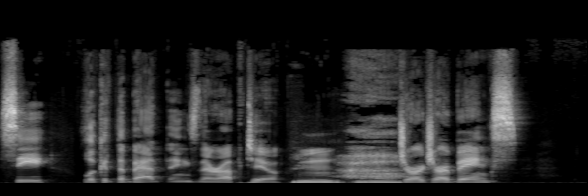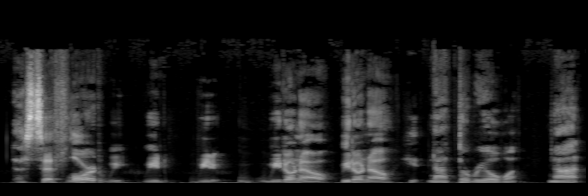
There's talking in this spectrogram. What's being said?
see look at the bad things they're up to Hmm. jar jar binks a sith lord we we we, we don't know. We don't know. He, not the real one. Not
